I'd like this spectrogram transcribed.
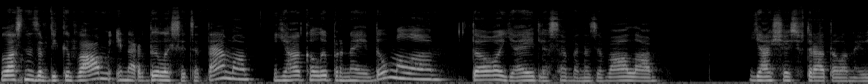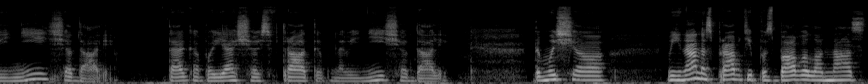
Власне, завдяки вам і народилася ця тема. Я коли про неї думала, то я її для себе називала Я щось втратила на війні, що далі. Так, або я щось втратив на війні, що далі. Тому що війна насправді позбавила нас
